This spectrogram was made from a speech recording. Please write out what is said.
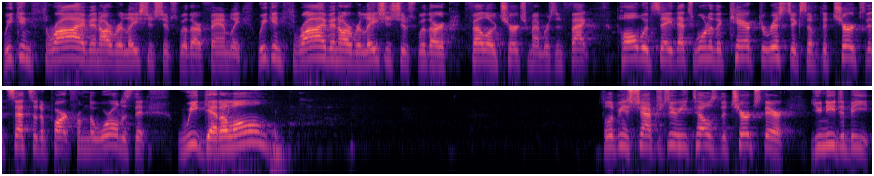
We can thrive in our relationships with our family. We can thrive in our relationships with our fellow church members. In fact, Paul would say that's one of the characteristics of the church that sets it apart from the world is that we get along. Philippians chapter 2, he tells the church there, you need to be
